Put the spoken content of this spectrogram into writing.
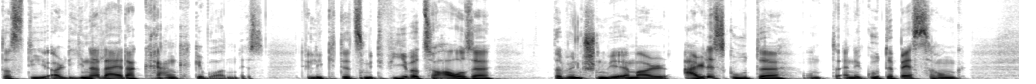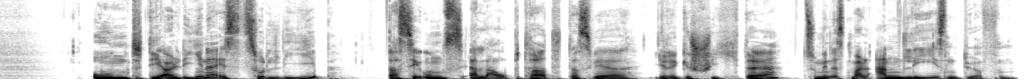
dass die Alina leider krank geworden ist. Die liegt jetzt mit Fieber zu Hause. Da wünschen wir ihr mal alles Gute und eine gute Besserung. Und die Alina ist so lieb, dass sie uns erlaubt hat, dass wir ihre Geschichte zumindest mal anlesen dürfen.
